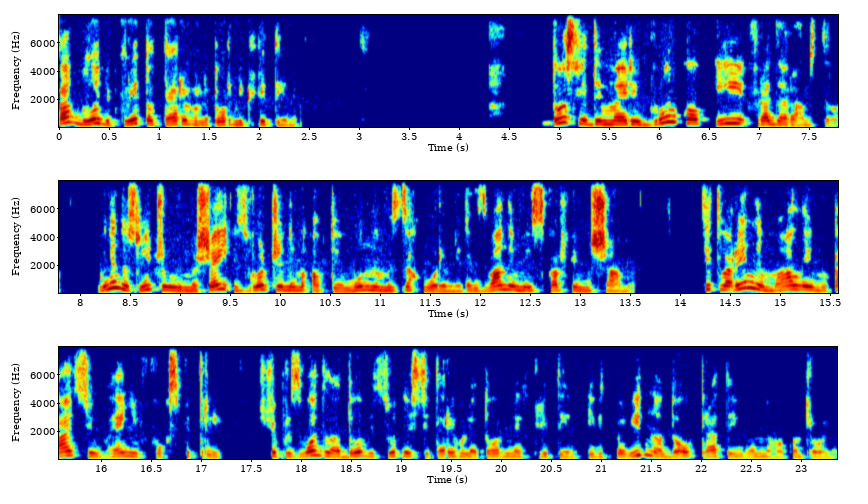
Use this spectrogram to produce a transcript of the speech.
Так було відкрито Т-регуляторні клітини. Досліди Мері Брунков і Фреда Рамстела. Вони досліджували мишей із вродженими автоімунними захворюваннями, так званими скарфі-мишами. Ці тварини мали мутацію в гені FOXP3, що призводила до відсутності Т-регуляторних клітин і, відповідно, до втрати імунного контролю.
